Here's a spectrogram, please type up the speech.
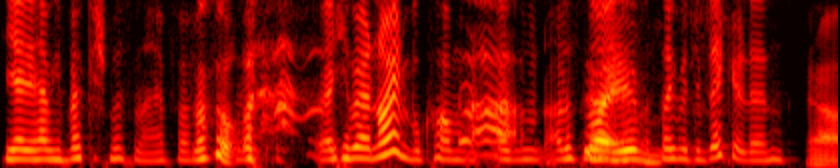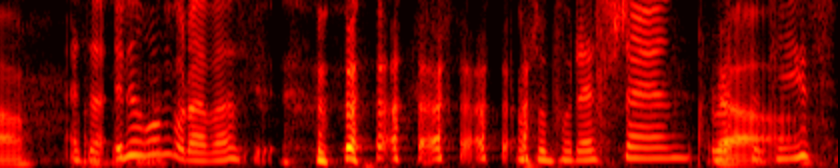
Ja, den habe ich weggeschmissen einfach. Ach so. Ja, Ich habe ja einen neuen bekommen. Also alles Ja, neu. eben. Was soll ich mit dem Deckel denn? Ja. Als ich Erinnerung oder was? Auf so ein Podest stellen? Rest Ja. in Peace?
